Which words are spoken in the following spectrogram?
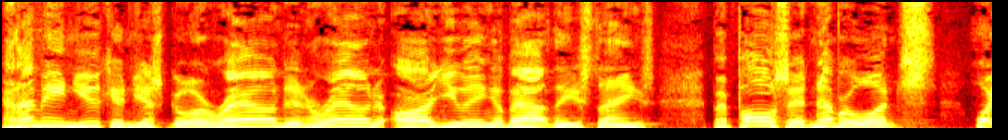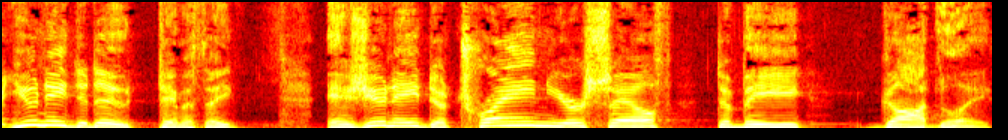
And I mean, you can just go around and around arguing about these things. But Paul said, number one, what you need to do, Timothy, is you need to train yourself to be godly.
